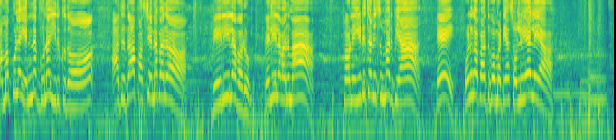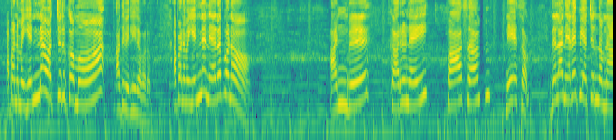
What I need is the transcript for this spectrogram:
நமக்குள்ளே என்ன குணம் இருக்குதோ அதுதான் ஃபஸ்ட்டு என்ன வரும்? வெளியில் வரும். வெளியில் வருமா? இப்போ உன்னை இடிச்சா நீ சும்மா இருப்பியா? ஏய் ஒழுங்காக பார்த்து போக மாட்டியா? சொல்லுவியா இல்லையா? அப்போ நம்ம என்ன வச்சுருக்கோமோ அது வெளியில் வரும். அப்போ நம்ம என்ன நிரப்பணும்? அன்பு கருணை பாசம் நேசம். இதெல்லாம் நிரப்பி வச்சுருந்தோம்னா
